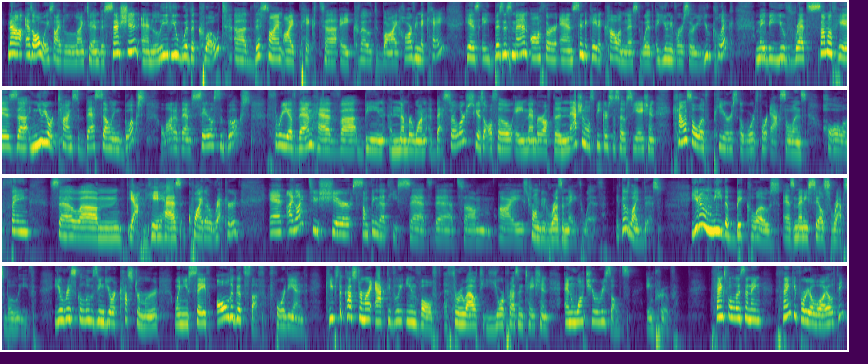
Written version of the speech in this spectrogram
Now, as always, I'd like to end this session and leave you with a quote. Uh, this time I picked uh, a quote by Harvey Mackay. He is a businessman, author, and syndicated columnist with a Universal UClick. Maybe you've read some of his uh, New York Times best-selling books, a lot of them sales books. Three of them have uh, been number one bestsellers. He is also a member of the National Speakers Association Council of Peers Award for Excellence Hall of Fame. So, um, yeah, he has quite a record. And I like to share something that he said that um, I strongly resonate with. It goes like this You don't need a big close, as many sales reps believe. You risk losing your customer when you save all the good stuff for the end. Keeps the customer actively involved throughout your presentation and watch your results improve. Thanks for listening. Thank you for your loyalty.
